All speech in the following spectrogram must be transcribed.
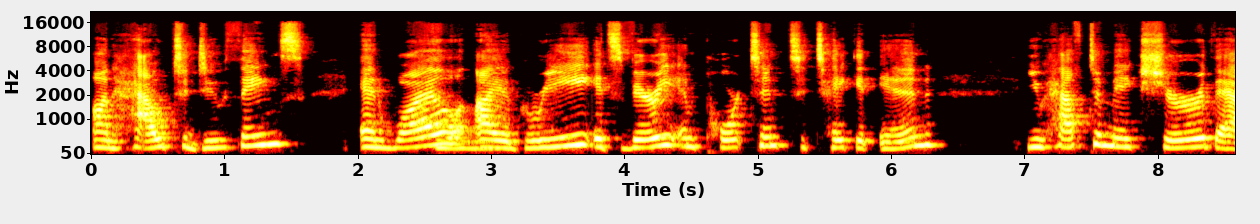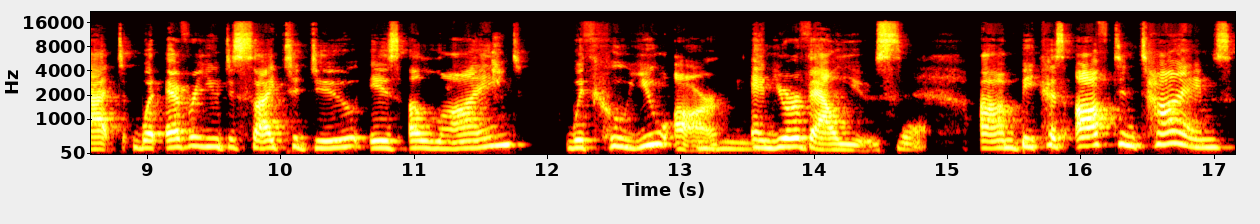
on how to do things. And while I agree, it's very important to take it in. You have to make sure that whatever you decide to do is aligned with who you are Mhm. and your values. Yeah. Um, because oftentimes,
